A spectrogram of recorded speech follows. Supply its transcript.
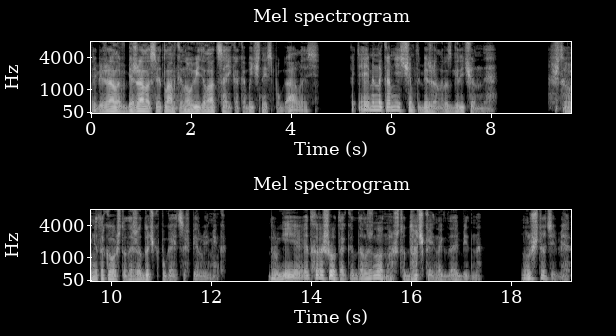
Прибежала, вбежала Светланка, но увидела отца и, как обычно, испугалась Хотя именно ко мне с чем-то бежала, разгоряченная. Что во мне такого, что даже дочка пугается в первый миг? Другие — это хорошо, так и должно, но что дочка иногда обидно. Ну что тебе?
